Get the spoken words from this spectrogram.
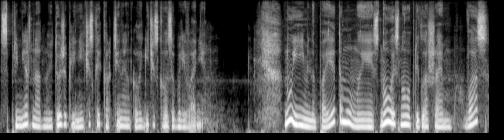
с примерно одной и той же клинической картиной онкологического заболевания – ну и именно поэтому мы снова и снова приглашаем вас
